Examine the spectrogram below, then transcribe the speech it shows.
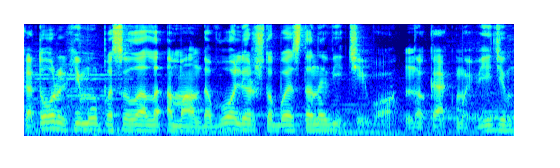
которых ему посылала Аманда Воллер, чтобы остановить его. Но как мы видим,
